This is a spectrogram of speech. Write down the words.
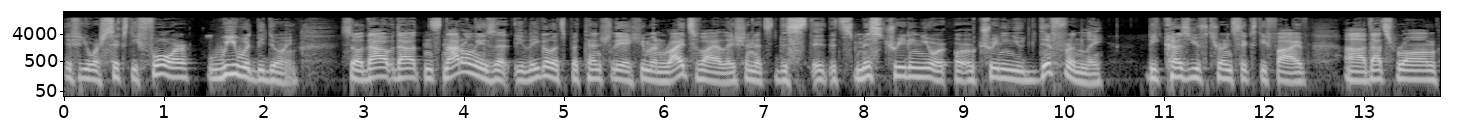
if you were 64, we would be doing. So that that it's not only is it illegal, it's potentially a human rights violation. It's dis, it's mistreating you or, or, treating you differently because you've turned 65. Uh, that's wrong.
